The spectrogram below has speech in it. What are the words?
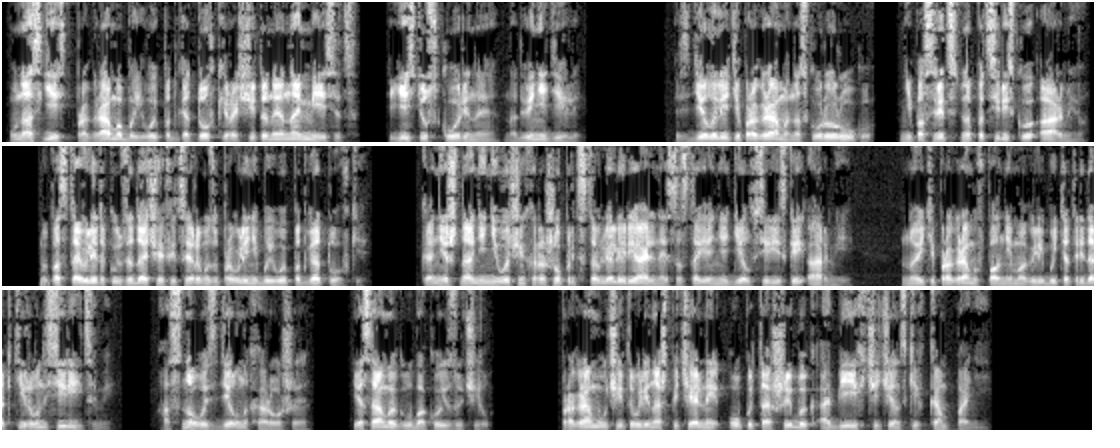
У нас есть программа боевой подготовки, рассчитанная на месяц, есть ускоренная, на две недели. Сделали эти программы на скорую руку, непосредственно под сирийскую армию. Мы поставили такую задачу офицерам из управления боевой подготовки. Конечно, они не очень хорошо представляли реальное состояние дел в сирийской армии, но эти программы вполне могли быть отредактированы сирийцами. Основа сделана хорошая. Я сам их глубоко изучил. Программы учитывали наш печальный опыт ошибок обеих чеченских компаний.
